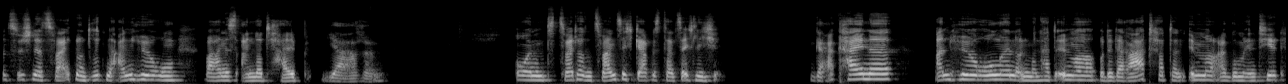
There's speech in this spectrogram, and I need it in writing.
Und zwischen der zweiten und dritten Anhörung waren es anderthalb Jahre. Und 2020 gab es tatsächlich gar keine Anhörungen und man hat immer, oder der Rat hat dann immer argumentiert,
